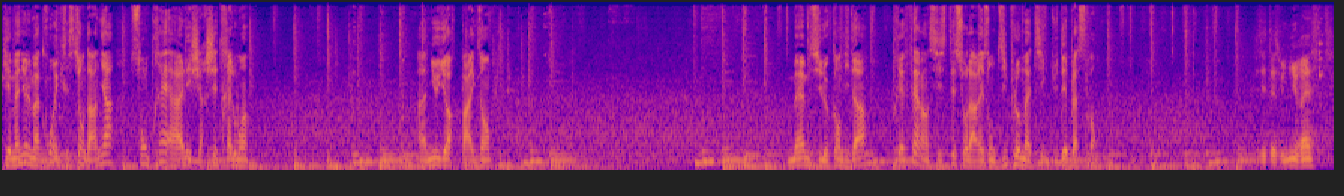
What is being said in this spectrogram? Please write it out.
qu'Emmanuel Macron et Christian Darnia sont prêts à aller chercher très loin. À New York, par exemple. Même si le candidat préfère insister sur la raison diplomatique du déplacement. Les États-Unis restent,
